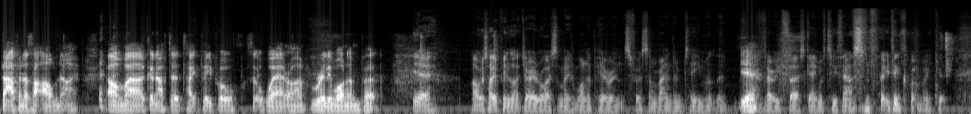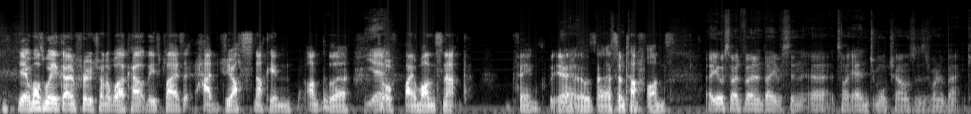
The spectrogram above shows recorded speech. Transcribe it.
that happened. I was like, oh no, I'm uh, gonna have to take people sort of where I really want them. But Yeah. I was hoping like Jerry Rice had made one appearance for some random team at the Yeah. very first game of 2000, but he didn't quite make it. yeah, it was weird going through trying to work out these players that had just snuck in under the Yeah. sort of playing one snap thing. But yeah, Yeah. there was uh, some tough ones. Uh, you also had Vernon Davison uh, at tight end, Jamaal Charles as running back,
